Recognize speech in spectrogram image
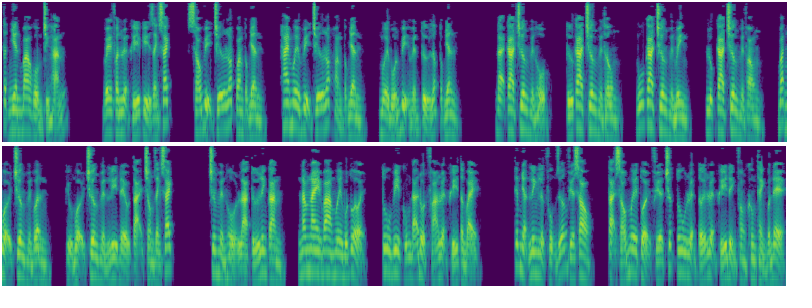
tất nhiên bao gồm chính hắn. Về phần luyện khí kỳ danh sách, sáu vị chữ lót quang tộc nhân hai mươi vị chữ lót hoàng tộc nhân mười bốn vị huyền tử lớp tộc nhân đại ca trương huyền hổ tứ ca trương huyền thông ngũ ca trương huyền minh lục ca trương huyền phong bát mội trương huyền vân cựu mội trương huyền ly đều tại trong danh sách trương huyền hổ là tứ linh căn năm nay ba mươi bốn tuổi tu vi cũng đã đột phá luyện khí tầng bảy tiếp nhận linh lực phụng dưỡng phía sau tại sáu mươi tuổi phía trước tu luyện tới luyện khí đỉnh phong không thành vấn đề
